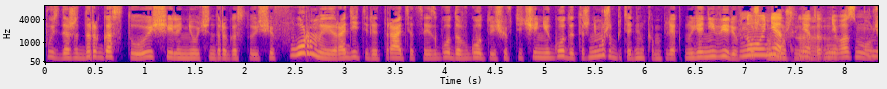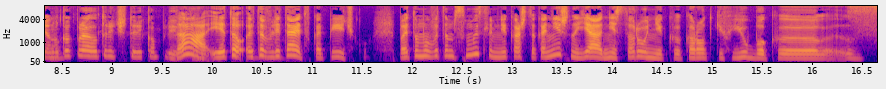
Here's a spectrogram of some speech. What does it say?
пусть даже дорогостоящей или не очень дорогостоящей формы, и родители тратятся из года в год еще в течение года, это же не может быть один комплект. Ну, я не верю в ну, то, что нет, можно... нет, это невозможно. Не, ну, как правило, 3-4 комплекта. Да, и это, это влетает в копеечку. Поэтому в этом смысле, мне кажется, конечно, я не сторонник коротких юбок с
